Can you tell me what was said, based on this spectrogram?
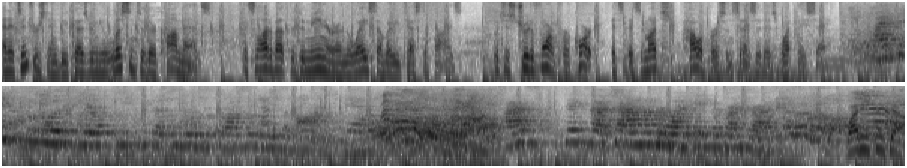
And it's interesting because when you listen to their comments, it's a lot about the demeanor and the way somebody testifies, which is true to form for a court. It's, it's much how a person says it is what they say. I think he was guilty because he was crossing his arm. I think that child number one ate the french fries. Why do you think that?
